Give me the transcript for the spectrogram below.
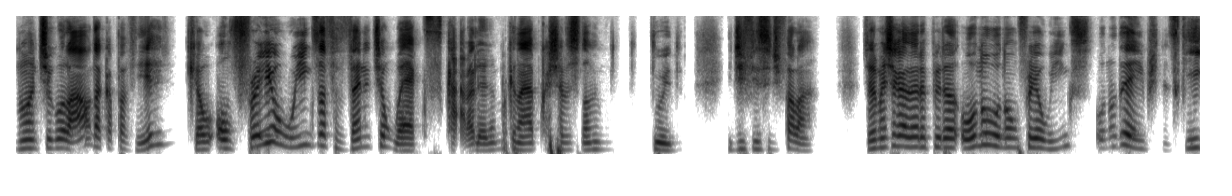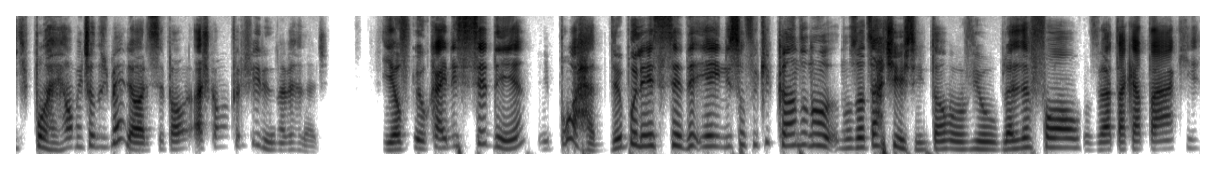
no antigo lá, da capa verde, que é o On Frail Wings of Vanity and Wax. Caralho, eu lembro que na época achava esse nome muito doido e difícil de falar. Geralmente a galera pira ou no, no Frail Wings ou no The Emptiness, que, que, porra, é realmente um dos melhores. Acho que é o meu preferido, na verdade. E eu, eu caí nesse CD, e porra, debulhei esse CD, e aí nisso eu fui quicando no, nos outros artistas. Então eu ouvi o Blazer Fall, ouvi o Ataque Ataque.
